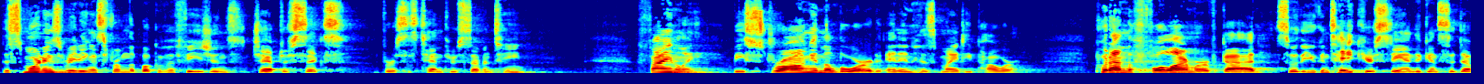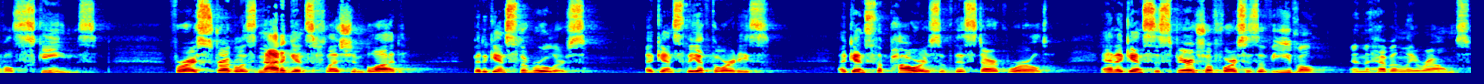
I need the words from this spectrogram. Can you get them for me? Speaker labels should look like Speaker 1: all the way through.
Speaker 1: This morning's reading is from the book of Ephesians, chapter 6, verses 10 through 17. Finally, be strong in the Lord and in his mighty power. Put on the full armor of God so that you can take your stand against the devil's schemes. For our struggle is not against flesh and blood, but against the rulers, against the authorities, against the powers of this dark world, and against the spiritual forces of evil in the heavenly realms.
